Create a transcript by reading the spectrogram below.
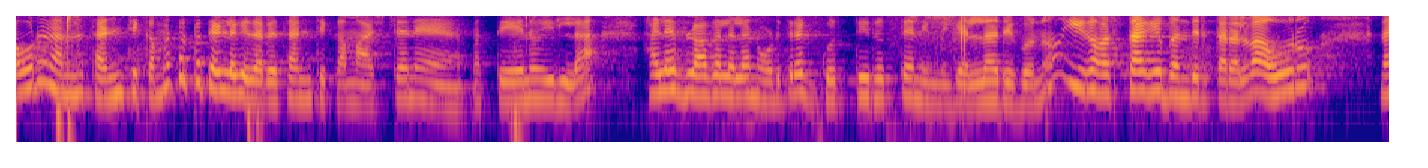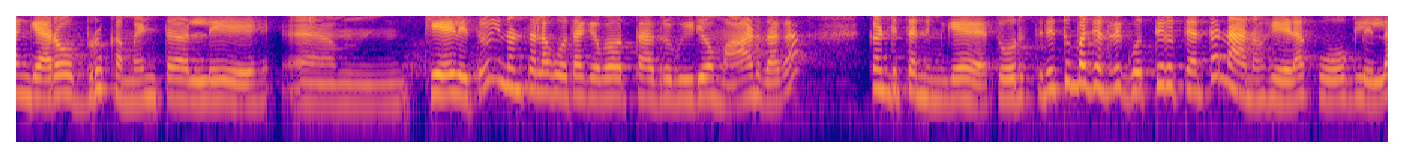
ಅವರು ನನ್ನ ಸಣ್ಣ ಚಿಕ್ಕಮ್ಮ, ಸ್ವಲ್ಪ ತೆಳ್ಳಗಿದ್ದಾರೆ ಸಣ್ಣ ಚಿಕ್ಕಮ್ಮ ಅಷ್ಟೇ ಮತ್ತೇನೂ ಇಲ್ಲ. ಹಳೆ ವ್ಲಾಗಲ್ಲೆಲ್ಲ ನೋಡಿದರೆ ಗೊತ್ತಿರುತ್ತೆ ನಿಮಗೆಲ್ಲರಿಗೂ ಈಗ ಹೊಸದಾಗಿ ಬಂದಿರ್ತಾರಲ್ವ, ಅವರು ನಂಗೆ ಯಾರೋ ಒಬ್ಬರು ಕಮೆಂಟಲ್ಲಿ ಕೇಳಿದರು. ಇನ್ನೊಂದು ಸಲ ಹೋದಾಗ ಯಾವತ್ತಾದರೂ ವೀಡಿಯೋ ಮಾಡಿದಾಗ ಖಂಡಿತ ನಿಮಗೆ ತೋರಿಸ್ತೀನಿ. ತುಂಬ ಜನರಿಗೆ ಗೊತ್ತಿರುತ್ತೆ ಅಂತ ನಾನು ಹೇಳಕ್ಕೆ ಹೋಗಲಿಲ್ಲ.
